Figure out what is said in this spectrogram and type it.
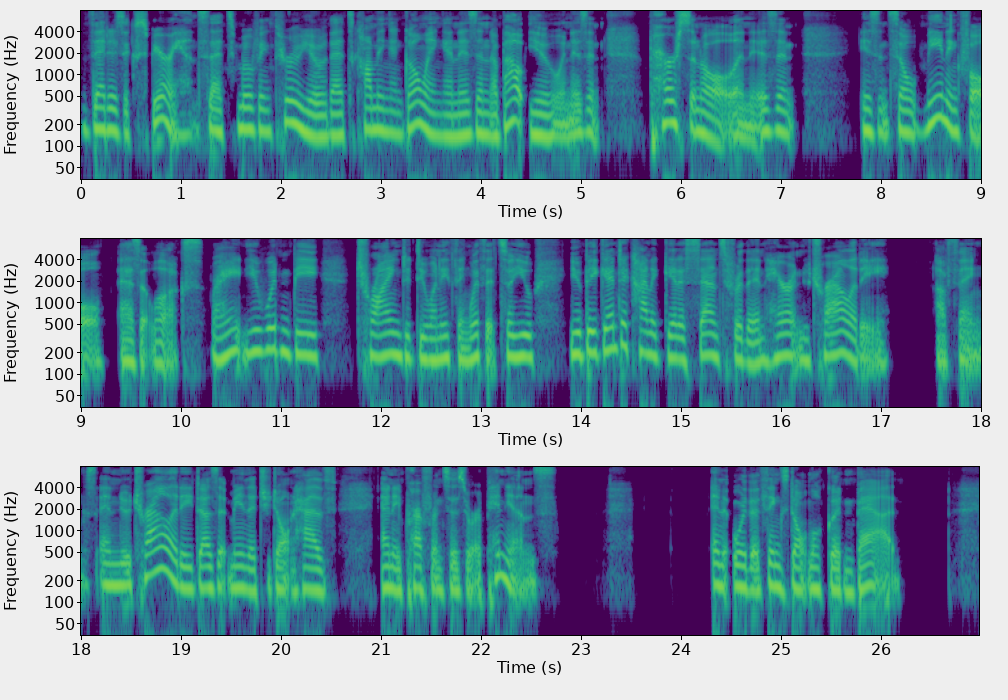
that is experience that's moving through you, that's coming and going and isn't about you and isn't personal and isn't isn't so meaningful as it looks, right? You wouldn't be trying to do anything with it. So you you begin to kind of get a sense for the inherent neutrality of things. And neutrality doesn't mean that you don't have any preferences or opinions and or that things don't look good and bad.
